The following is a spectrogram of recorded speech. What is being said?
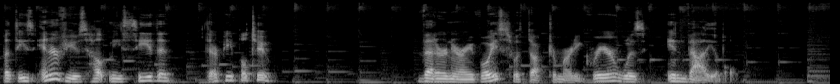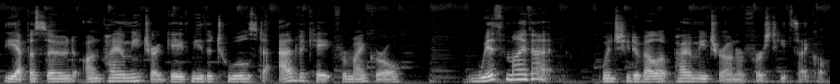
But these interviews helped me see that they're people too. Veterinary Voice with Dr. Marty Greer was invaluable. The episode on Pyometra gave me the tools to advocate for my girl with my vet when she developed pyometra on her first heat cycle.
